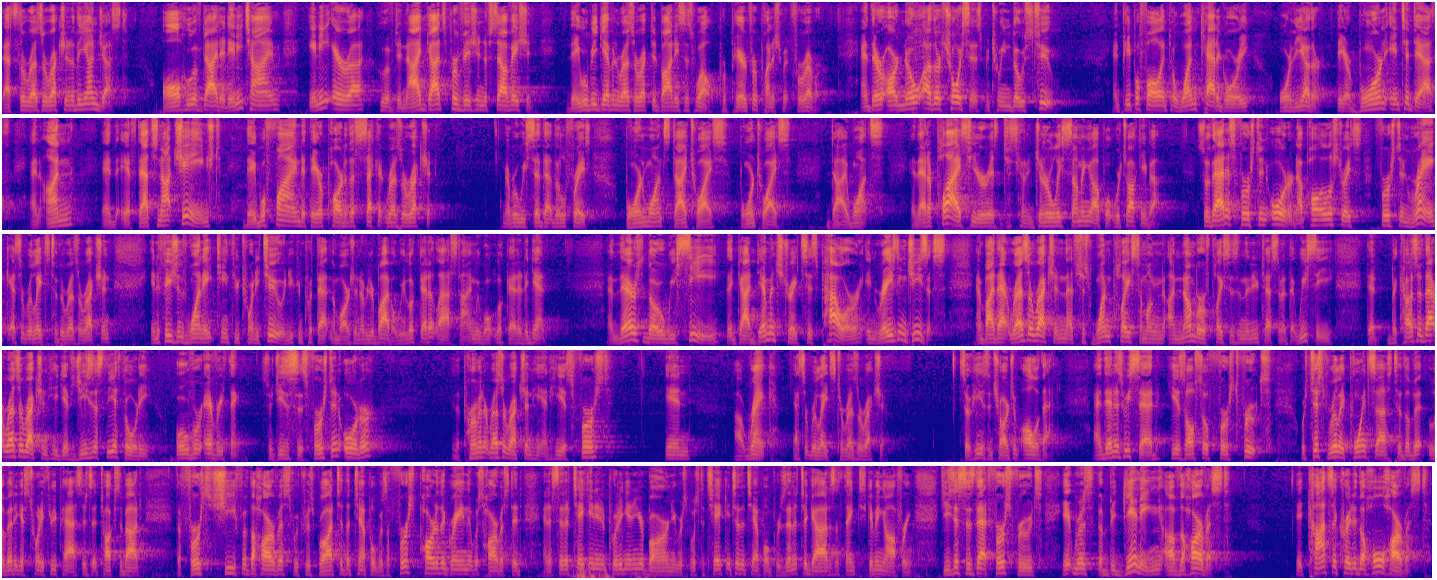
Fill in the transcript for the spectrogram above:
That's the resurrection of the unjust. All who have died at any time, any era, who have denied God's provision of salvation, they will be given resurrected bodies as well, prepared for punishment forever. And there are no other choices between those two. And people fall into one category or the other. They are born into death, and, un, and if that's not changed, they will find that they are part of the second resurrection. Remember, we said that little phrase born once, die twice, born twice, die once. And that applies here as just kind of generally summing up what we're talking about. So that is first in order. Now, Paul illustrates first in rank as it relates to the resurrection in Ephesians 1 18 through 22, and you can put that in the margin of your Bible. We looked at it last time, we won't look at it again. And there's, though, we see that God demonstrates his power in raising Jesus. And by that resurrection, that's just one place among a number of places in the New Testament that we see that because of that resurrection, he gives Jesus the authority over everything. So Jesus is first in order in the permanent resurrection, and he is first in uh, rank as it relates to resurrection. So he is in charge of all of that. And then, as we said, he is also first fruits, which just really points us to the Le- Leviticus 23 passage that talks about the first sheaf of the harvest, which was brought to the temple, was the first part of the grain that was harvested. And instead of taking it and putting it in your barn, you were supposed to take it to the temple and present it to God as a thanksgiving offering. Jesus is that first fruits. It was the beginning of the harvest, it consecrated the whole harvest.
